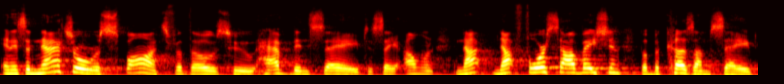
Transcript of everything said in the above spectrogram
And it's a natural response for those who have been saved to say, I want not, not for salvation, but because I'm saved,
